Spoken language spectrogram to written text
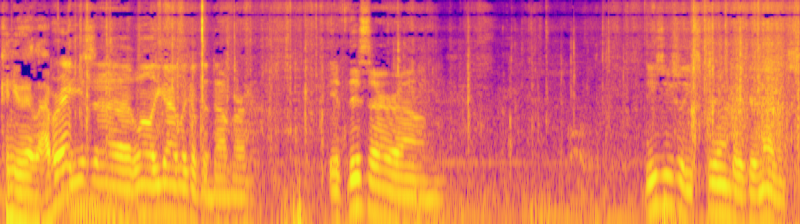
Can you elaborate? These, uh, well, you gotta look up the number. If these are, um, these usually screw into the grenades.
